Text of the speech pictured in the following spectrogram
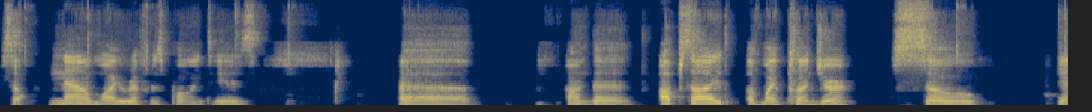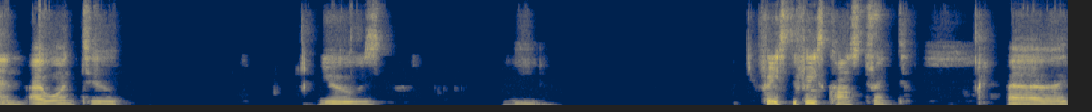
So now my reference point is uh, on the upside of my plunger. So then I want to use face-to-face -face constraint. Uh,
